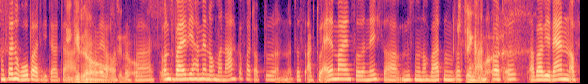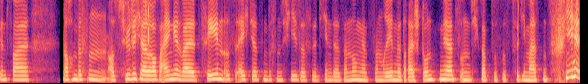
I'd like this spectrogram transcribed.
Und wenn Robert wieder da ist, Genau, haben wir auch genau. gesagt. Und weil wir haben ja nochmal nachgefragt, ob du das aktuell meinst oder nicht. Da müssen wir noch warten, was denke deine mal. Antwort ist. Aber wir werden auf jeden Fall noch ein bisschen ausführlicher darauf eingehen, weil 10 ist echt jetzt ein bisschen viel. Das wird hier in der Sendung jetzt, dann reden wir drei Stunden jetzt und ich glaube, das ist für die meisten zu viel.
